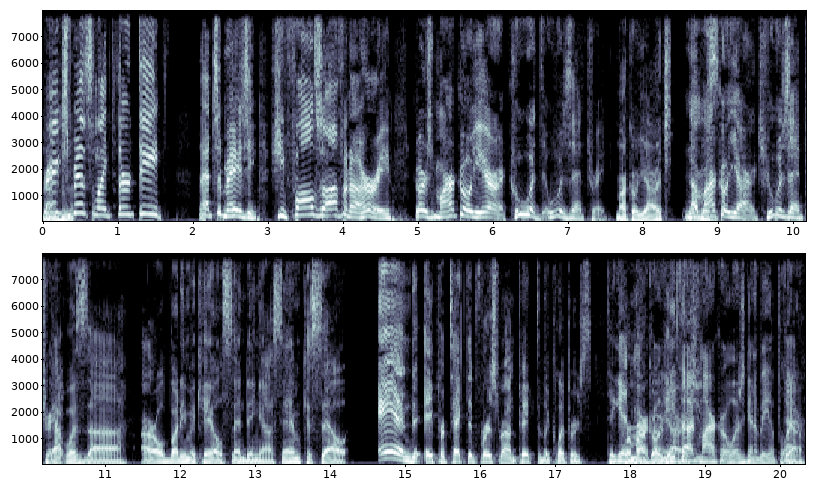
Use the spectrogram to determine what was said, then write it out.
Craig Mm-hmm. Smith's like 13th. That's amazing. She falls off in a hurry. Of course, Marco Jaric. Who would, who was that trade? Marco Jaric? No, That was- Marco Jaric. Who was that trade? That was uh, our old buddy McHale sending uh, Sam Cassell and a protected first round pick to the Clippers to get for Marco. Marco. He thought Marco was going to be a player.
